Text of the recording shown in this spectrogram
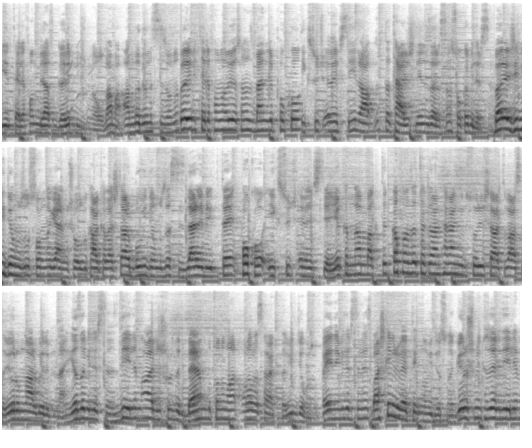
bir telefon biraz garip bir cümle oldu ama anladığınız siz onu. Böyle bir telefon arıyorsanız bence Poco X3 NFC'yi rahatlıkla tercihleriniz arasına sokabilirsiniz. Böylece videomuzun sonuna gelmiş olduk arkadaşlar. Bu videomuzda sizlerle birlikte Poco X3 NFC'ye yakından baktık. Kafanıza takılan herhangi bir soru işareti varsa yorumlar bölümünden yazabilirsiniz diyelim. Ayrıca şurada beğen butonu var. Ona basarak da videomuzu beğenebilirsiniz. Başka bir web teknoloji videosunda görüşmek üzere diyelim.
